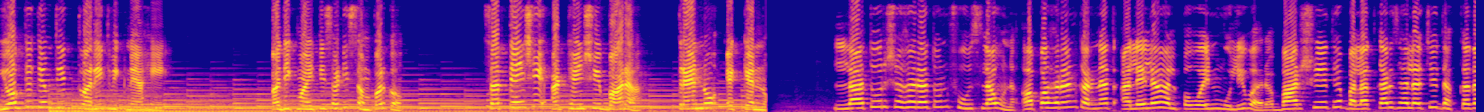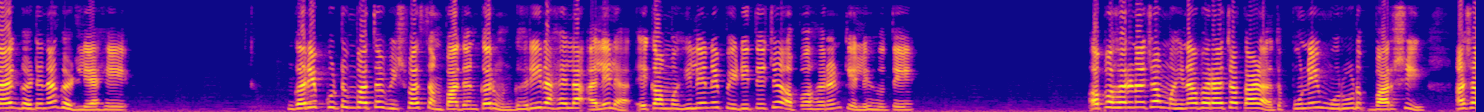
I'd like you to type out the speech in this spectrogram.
योग्य किमतीत त्वरित विकणे आहे. अधिक माहितीसाठी संपर्क सत्याऐंशी अठ्ठ्याऐंशी बारा त्र्याण्णव एक्क्याण्णव. लातूर शहरातून फूस लावून अपहरण करण्यात आलेल्या अल्पवयीन मुलीवर बार्शी येथे बलात्कार झाल्याची धक्कादायक घटना घडली आहे. गरीब कुटुंबाचा विश्वास संपादन करून घरी राहायला आलेल्या एका महिलेने पीडितेचे अपहरण केले होते. अपहरणाच्या महिनाभराच्या काळात पुणे मुरुड बार्शी अशा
